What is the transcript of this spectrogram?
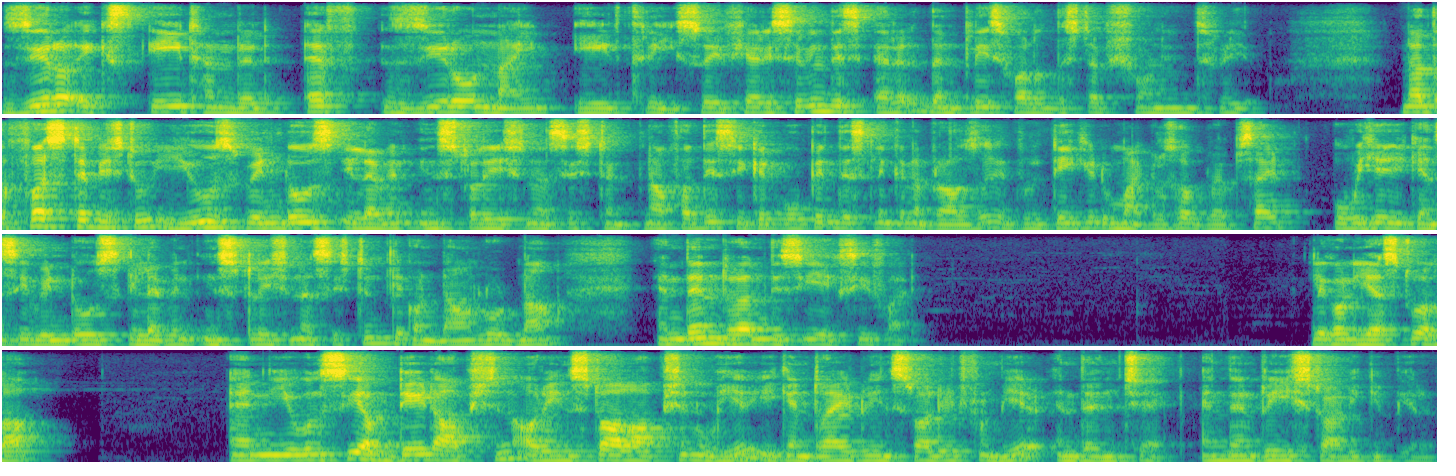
0x800F0983. So if you're receiving this error, then please follow the steps shown in this video. Now the first step is to use Windows 11 installation assistant. Now for this, you can open this link in a browser. It will take you to Microsoft website. Over here, you can see Windows 11 installation assistant. Click on download now and then run this exe file click on yes to allow. And you will see update option or install option over here. You can try to install it from here and then check and then restart your computer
